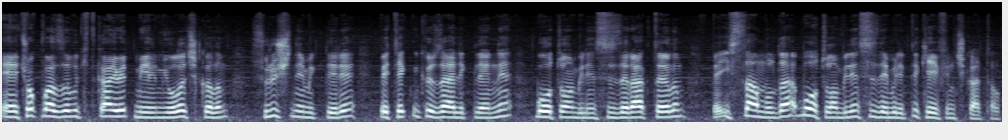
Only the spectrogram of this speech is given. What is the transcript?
e, çok fazla vakit kaybetmeyelim yola çıkalım. Sürüş dinamikleri ve teknik özelliklerini bu otomobilin sizlere aktaralım ve İstanbul'da bu otomobilin sizle birlikte keyfini çıkartalım.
